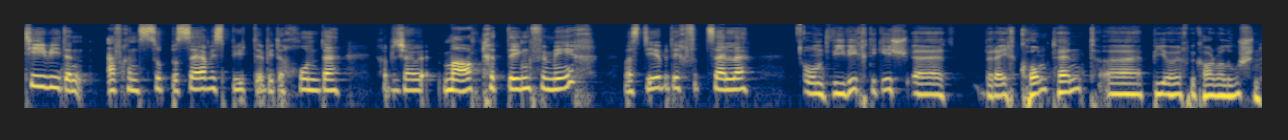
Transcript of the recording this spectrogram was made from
TV, dann einfach einen super Service bieten bei den Kunden. Ich glaube, das ist auch Marketing für mich, was die über dich erzählen. Und wie wichtig ist äh, Bereich Content äh, bei euch bei Carvolution?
